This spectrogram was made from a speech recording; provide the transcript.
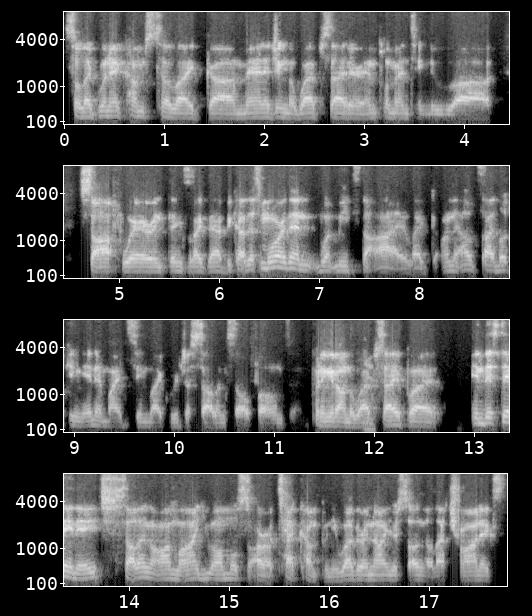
So like when it comes to like uh, managing the website or implementing new uh, software and things like that, because it's more than what meets the eye. Like on the outside looking in, it might seem like we're just selling cell phones and putting it on the website, but in this day and age, selling online, you almost are a tech company, whether or not you're selling electronics,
